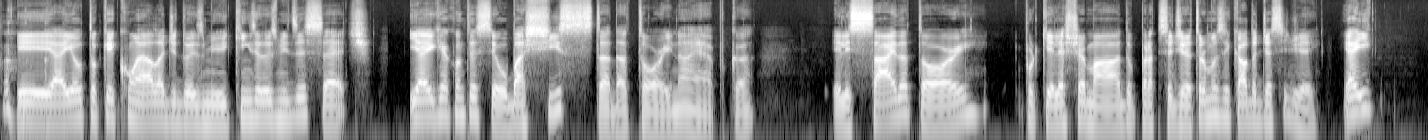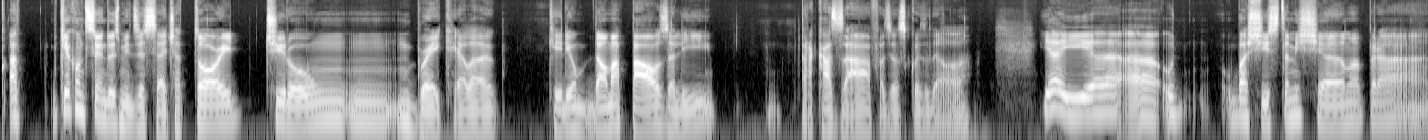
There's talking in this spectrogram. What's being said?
e aí eu toquei com ela de 2015 a 2017. E aí o que aconteceu? O baixista da Tori na época, ele sai da Tori porque ele é chamado para ser diretor musical da Jessie J. E aí, a- o que aconteceu em 2017? A Tori tirou um, um- um break. Ela queria dar uma pausa ali para casar, fazer as coisas dela lá. E aí a- a- o, o baixista me chama pra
